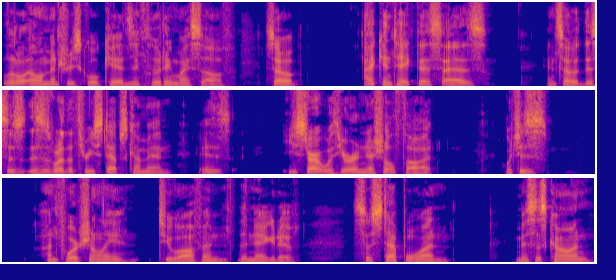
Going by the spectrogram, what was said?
little elementary school kids, including myself. So I can take this as and so this is this is where the three steps come in is you start with your initial thought, which is unfortunately too often the negative. So step 1, Mrs. Cohen,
